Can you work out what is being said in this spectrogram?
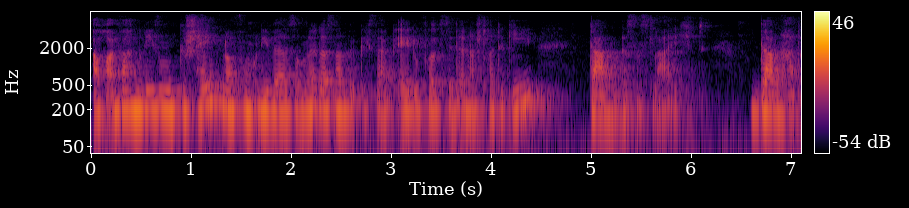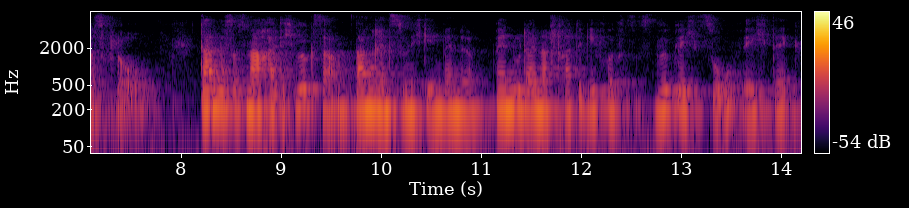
auch einfach ein riesen Geschenk noch vom Universum, ne? dass man wirklich sagt, ey, du folgst dir deiner Strategie, dann ist es leicht. Dann hat es Flow dann ist es nachhaltig wirksam. Dann rennst du nicht gegen Wände. Wenn du deiner Strategie folgst, ist es wirklich so wichtig.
